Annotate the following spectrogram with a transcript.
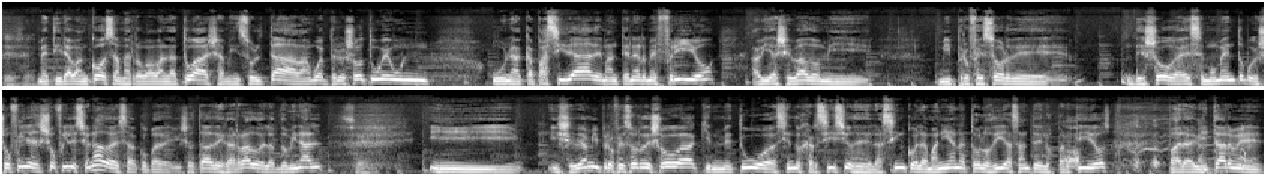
Sí, sí. me tiraban cosas, me robaban la toalla, me insultaban, bueno, pero yo tuve un- una capacidad de mantenerme frío, había llevado mi, mi profesor de, de yoga a ese momento, porque yo fui, yo fui lesionado a esa Copa Davis, yo estaba desgarrado del abdominal Sí. y, y llevé a mi profesor de yoga, quien me tuvo haciendo ejercicios desde las 5 de la mañana todos los días antes de los partidos, para evitarme,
